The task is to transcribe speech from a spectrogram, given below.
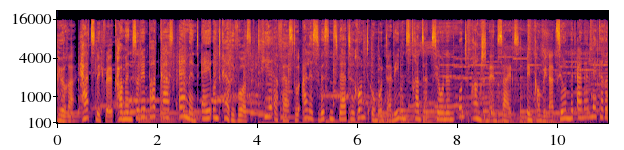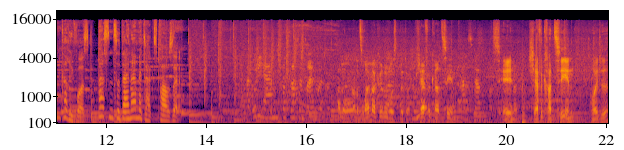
Hörer, herzlich willkommen zu dem Podcast M&A und Currywurst. Hier erfährst du alles Wissenswerte rund um Unternehmenstransaktionen und Brancheninsights in Kombination mit einer leckeren Currywurst, passend zu deiner Mittagspause. Hallo die Herren, was darf denn sein heute? Hallo, Hallo. zweimal Currywurst bitte. Schärfe Grad 10. Alles klar. Hey, Schärfe Grad 10 heute?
